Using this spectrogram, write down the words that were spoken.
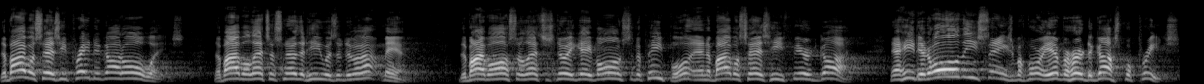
The Bible says he prayed to God always. The Bible lets us know that he was a devout man. The Bible also lets us know he gave alms to the people, and the Bible says he feared God. Now, he did all these things before he ever heard the gospel preached.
